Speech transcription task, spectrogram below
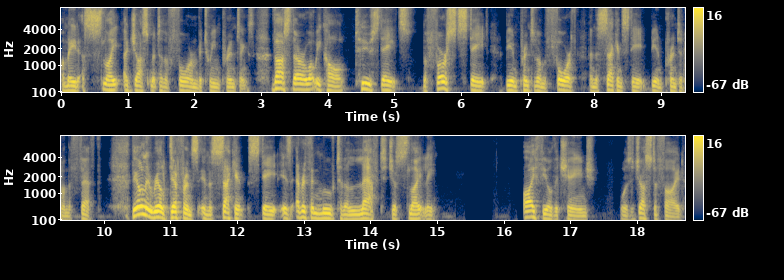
I made a slight adjustment to the form between printings. Thus, there are what we call two states. The first state being printed on the fourth, and the second state being printed on the fifth. The only real difference in the second state is everything moved to the left just slightly. I feel the change was justified.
